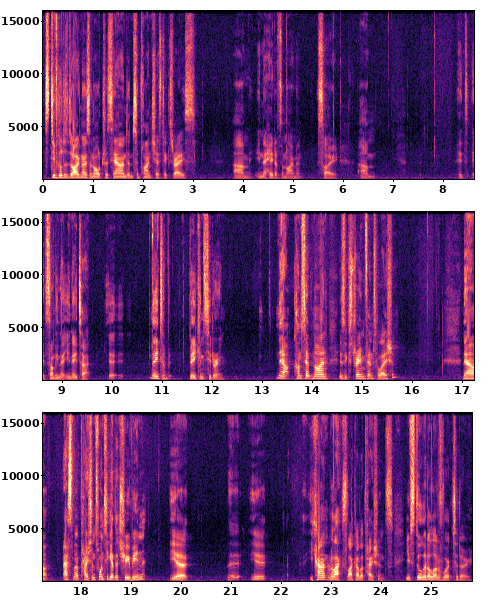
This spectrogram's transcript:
It's difficult to diagnose on ultrasound and supine chest x-rays um, in the head of the moment. So um, it's, it's something that you need to, uh, need to be considering. Now, concept nine is extreme ventilation. Now, asthma patients, once you get the tube in, you, uh, you, you can't relax like other patients. You've still got a lot of work to do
